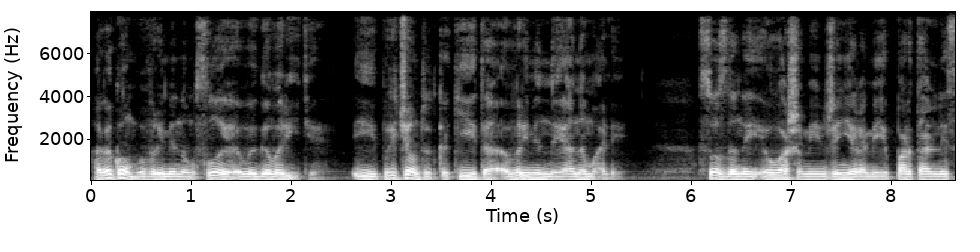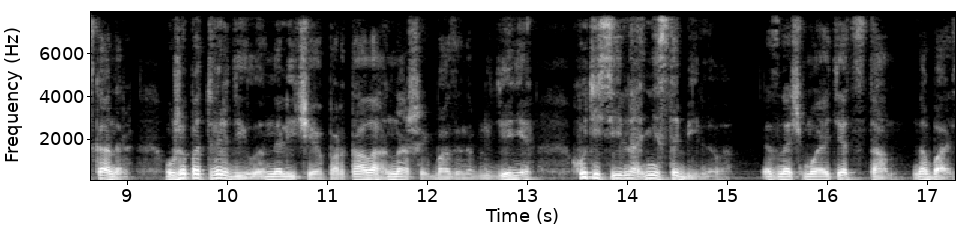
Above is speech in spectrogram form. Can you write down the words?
О каком временном слое вы говорите? И при чем тут какие-то временные аномалии? Созданный вашими инженерами портальный сканер уже подтвердил наличие портала нашей базы наблюдения, хоть и сильно нестабильного. Значит, мой отец там, на базе.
